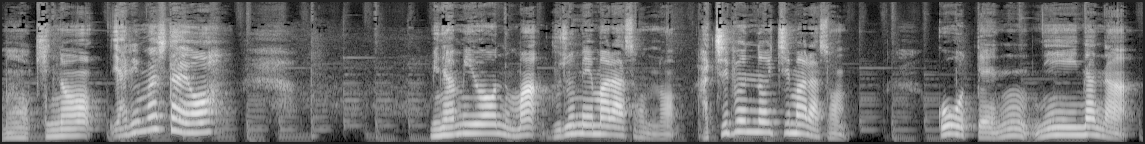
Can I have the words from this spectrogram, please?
もう昨日やりましたよ。南魚沼グルメマラソンの8分の1マラソン5.27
